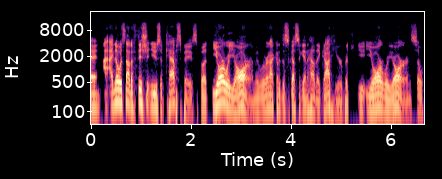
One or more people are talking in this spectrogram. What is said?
And I, I know it's not efficient use of cap space, but you are where you are. I mean, we're not going to discuss again how they got here, but you, you are where you are, and so.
